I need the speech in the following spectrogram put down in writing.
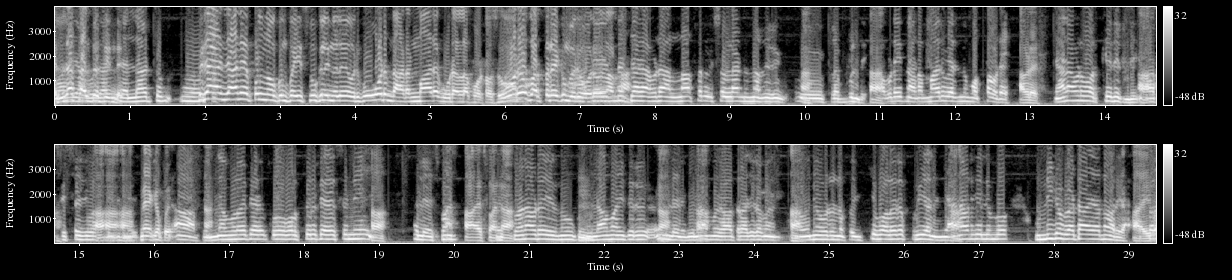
എല്ലാ സ്ഥലത്തും എല്ലായിടത്തും പിന്നെ ഞാൻ എപ്പോഴും നോക്കും ഫേസ്ബുക്കിൽ നിങ്ങൾ ഒരുപാട് നടന്മാരെ കൂടെയുള്ള ഫോട്ടോസ്. ഓരോ ബർത്ത്ഡേക്കും വരും ഓരോ അവിടെ അള്ളാസർ ലിഷോലാൻഡ് എന്ന് പറഞ്ഞൊരു ക്ലബ് ഉണ്ട് അവിടെ നടന്മാർ നടന്മാര് വരുന്ന മൊത്തം അവിടെ. അവിടെ. ഞാൻ അവിടെ വർക്ക് ചെയ്തിട്ടുണ്ട്. ആർട്ടിസ്റ്റ്. മേക്കപ്പ് ആ. പിന്നെ നമ്മളൊക്കെ കുളത്തൂർ കേസിന് അല്ലേ യസ്മാൻ അവിടെ ആയിരുന്നു. ഗുലാം ഹൈദർ. ഇല്ലല്ലേ ഗുലാം യാത്രാജിയുടെ അവനും അവിടെ ഉണ്ട്. അപ്പൊ എനിക്ക് വളരെ ഫ്രീ ആണ്. ഞാൻ അവിടെ ചെല്ലുമ്പോ ഉണ്ണിക വേട്ട എന്ന് അത്ര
